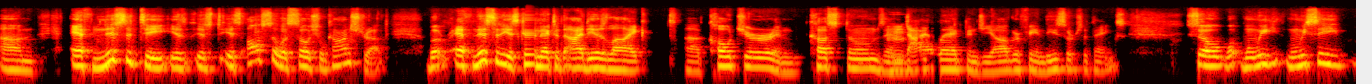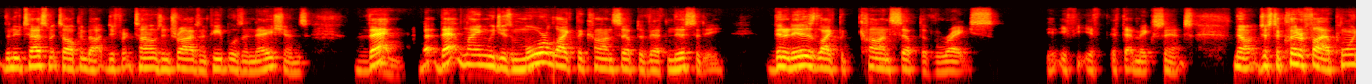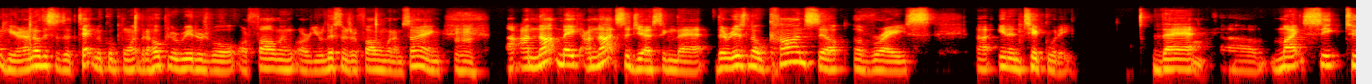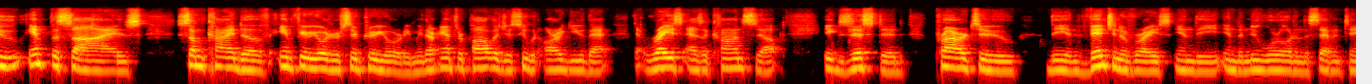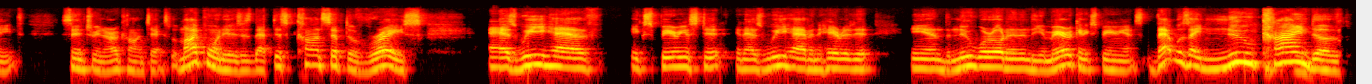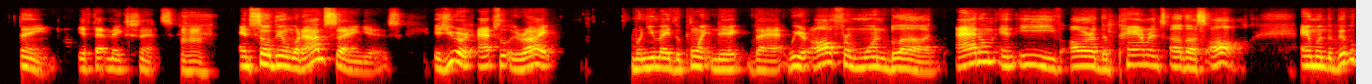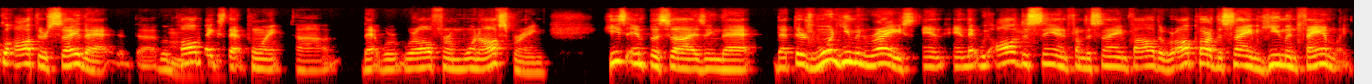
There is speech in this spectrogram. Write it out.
Um, ethnicity is, is is also a social construct, but ethnicity is connected to ideas like uh, culture and customs and mm-hmm. dialect and geography and these sorts of things. So when we when we see the New Testament talking about different tongues and tribes and peoples and nations, that hmm. that, that language is more like the concept of ethnicity than it is like the concept of race. If, if, if that makes sense. Now, just to clarify a point here, and I know this is a technical point, but I hope your readers will are following or your listeners are following what I'm saying. Mm-hmm. I'm not make I'm not suggesting that there is no concept of race uh, in antiquity that hmm. uh, might seek to emphasize some kind of inferiority or superiority. I mean, there are anthropologists who would argue that that race as a concept existed prior to the invention of race in the in the New World in the 17th century in our context. But my point is is that this concept of race, as we have experienced it and as we have inherited it in the New World and in the American experience, that was a new kind of thing if that makes sense. Mm-hmm. And so then what I'm saying is, is you're absolutely right when you made the point, Nick, that we are all from one blood. Adam and Eve are the parents of us all. And when the biblical authors say that, uh, when mm-hmm. Paul makes that point uh, that we're, we're all from one offspring, he's emphasizing that that there's one human race and, and that we all descend from the same father. We're all part of the same human family.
